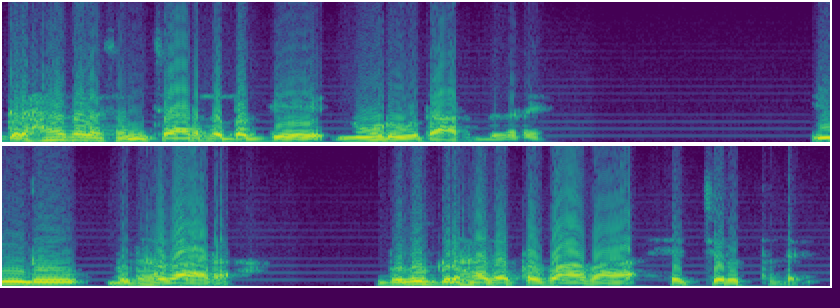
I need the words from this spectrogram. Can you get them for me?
ಗ್ರಹಗಳ ಸಂಚಾರದ ಬಗ್ಗೆ ನೋಡುವುದಾದರೆ, ಇಂದು ಬುಧವಾರ ಬುಧಗ್ರಹದ ಪ್ರಭಾವ ಹೆಚ್ಚಿರುತ್ತದೆ.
